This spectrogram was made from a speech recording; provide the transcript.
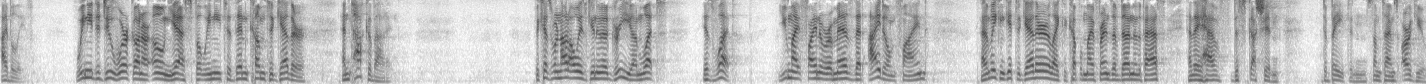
I believe. We need to do work on our own, yes, but we need to then come together and talk about it. Because we're not always going to agree on what is what. You might find a remez that I don't find, and we can get together, like a couple of my friends have done in the past, and they have discussion, debate, and sometimes argue.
